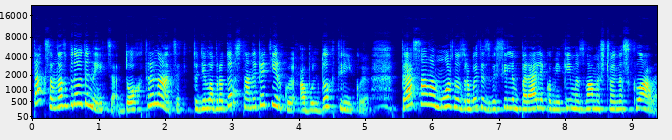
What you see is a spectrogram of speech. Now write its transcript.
Такса в нас буде одиниця, дог 13, тоді лабрадор стане п'ятіркою, а бульдог трійкою. Те саме можна зробити з весільним переліком, який ми з вами щойно склали.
